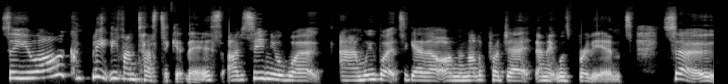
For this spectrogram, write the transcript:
So you are completely fantastic at this. I've seen your work and we've worked together on another project and it was brilliant. So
